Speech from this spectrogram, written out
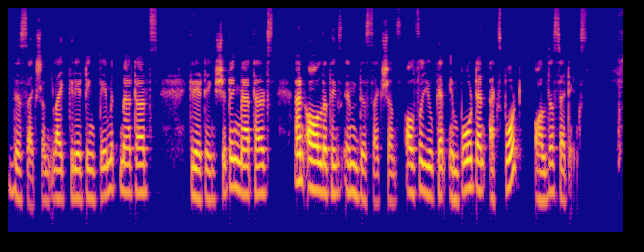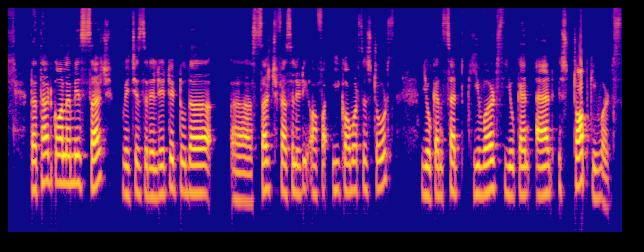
this section like creating payment methods creating shipping methods and all the things in this section also you can import and export all the settings. The third column is search which is related to the uh, search facility of e-commerce stores. You can set keywords you can add stop keywords.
